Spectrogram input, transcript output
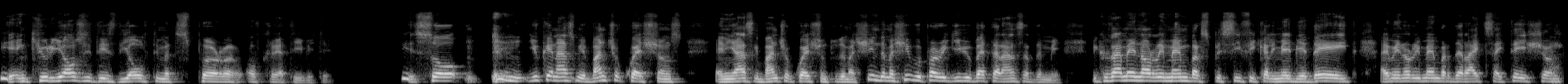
And curiosity is the ultimate spur of creativity. So you can ask me a bunch of questions and you ask a bunch of questions to the machine. The machine will probably give you a better answer than me because I may not remember specifically maybe a date. I may not remember the right citation.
